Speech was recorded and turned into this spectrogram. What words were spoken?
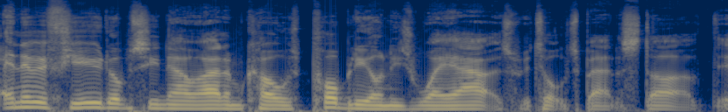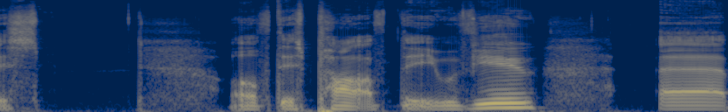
end of a feud. Obviously, now Adam Cole's probably on his way out, as we talked about at the start of this of this part of the review. Uh,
